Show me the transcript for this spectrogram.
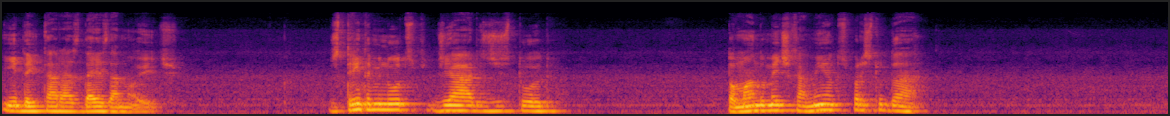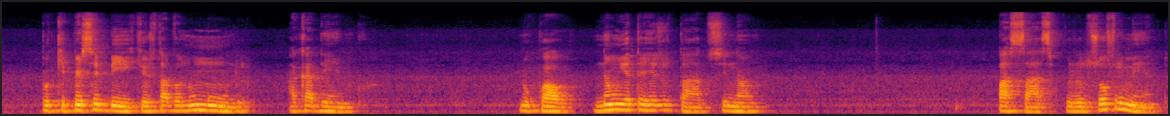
e deitar às 10 da noite. De 30 minutos diários de estudo, tomando medicamentos para estudar porque percebi que eu estava num mundo acadêmico no qual não ia ter resultado se não passasse pelo sofrimento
